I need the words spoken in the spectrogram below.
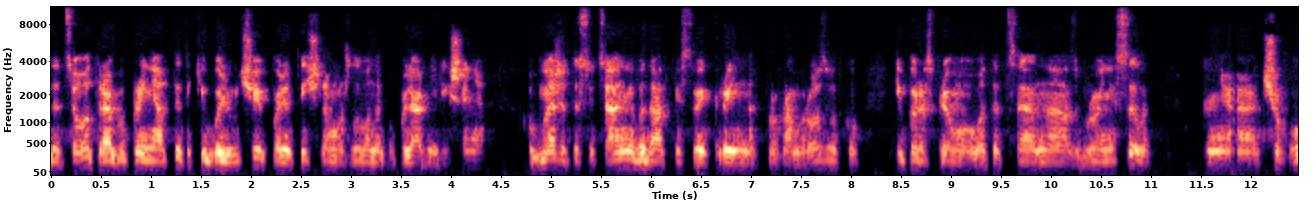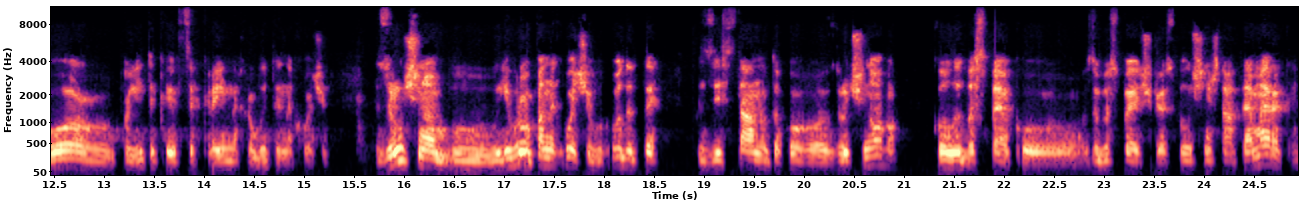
для цього треба прийняти такі болючі, політично можливо непопулярні рішення, обмежити соціальні видатки в своїх країнах, програми розвитку і переспрямовувати це на збройні сили, Е, чого політики в цих країнах робити не хочуть. Зручно Європа не хоче виходити зі стану такого зручного, коли безпеку забезпечує Сполучені Штати Америки,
